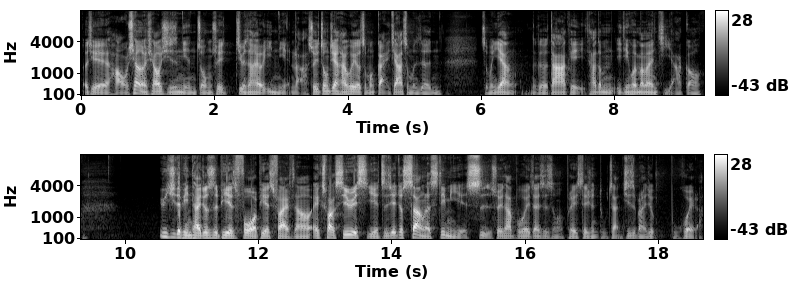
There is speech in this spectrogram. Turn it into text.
而且好像有消息是年中，所以基本上还有一年啦。所以中间还会有什么改加什么人怎么样？那个大家可以，他都一定会慢慢挤牙膏。预计的平台就是 PS4、PS5，然后 Xbox Series 也直接就上了，Steam 也是，所以它不会再是什么 PlayStation 独占。其实本来就不会啦，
